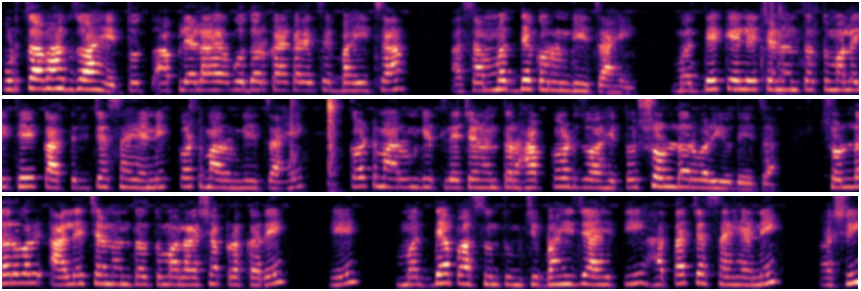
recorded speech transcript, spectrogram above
पुढचा भाग जो आहे तो आपल्याला अगोदर काय करायचं आहे बाहीचा असा मध्य करून घ्यायचा आहे. मध्य केल्याच्यानंतर तुम्हाला इथे कात्रीच्या सहाय्याने कट मारून घ्यायचा आहे. कट मारून घेतल्याच्या नंतर हा कट जो आहे तो शोल्डरवर येऊ द्यायचा. शोल्डरवर आल्याच्यानंतर तुम्हाला अशा प्रकारे हे मध्यापासून तुमची बाही जी आहे ती हाताच्या सहाय्याने अशी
